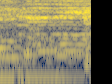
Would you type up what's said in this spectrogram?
Amen.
